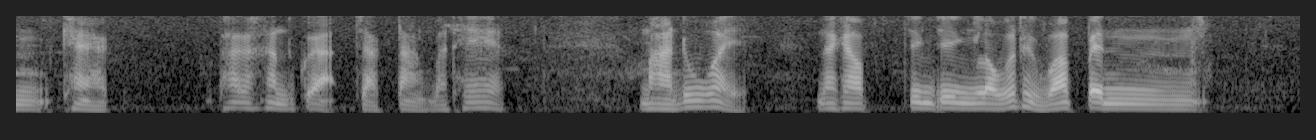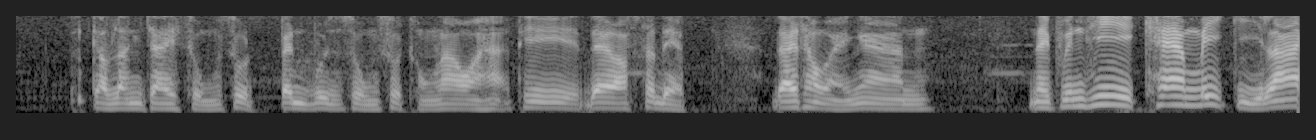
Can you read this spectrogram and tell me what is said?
ำแขกภาคคันตุกะจากต่างประเทศมาด้วยนะครับ จริงๆ เราก็ถือว่าเป็นกำลังใจสูงสุด เป็นบุญสูงสุดของเราฮะที่ได้รับเสด็จได้ถวายงาน ในพื้นที่แค่ไม่กี่ไร่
